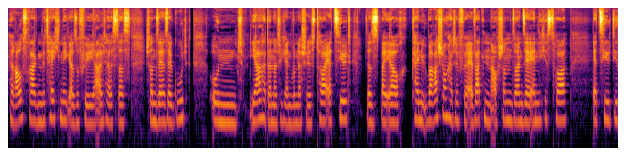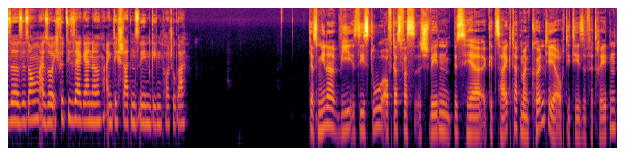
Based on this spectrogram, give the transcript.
herausragende Technik. Also für ihr Alter ist das schon sehr, sehr gut. Und ja, hat dann natürlich ein wunderschönes Tor erzielt. Das ist bei ihr auch keine Überraschung, hatte für Everton auch schon so ein sehr ähnliches Tor erzielt diese Saison. Also ich würde sie sehr gerne eigentlich starten sehen gegen Portugal. Jasmina, wie siehst du auf das, was Schweden bisher gezeigt hat? Man könnte ja auch die These vertreten,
